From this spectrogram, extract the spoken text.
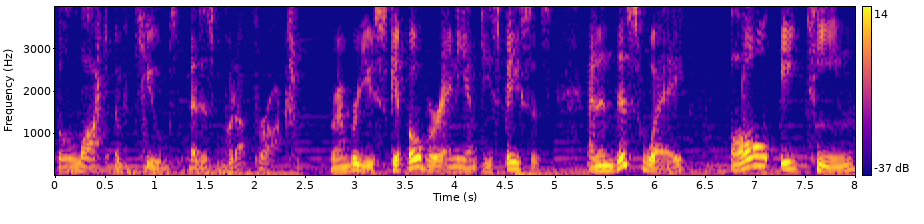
the lot of cubes that is put up for auction. Remember, you skip over any empty spaces, and in this way, all 18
